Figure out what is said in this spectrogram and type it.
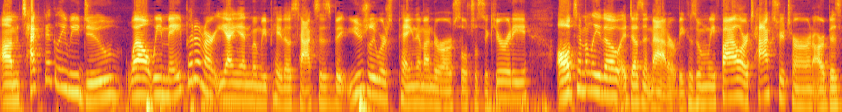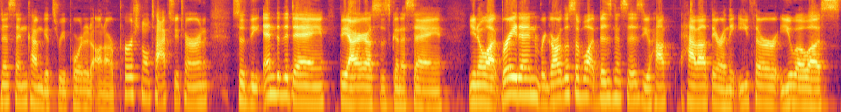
Um, technically, we do, well, we may put in our EIN when we pay those taxes, but usually we're just paying them under our Social Security Ultimately, though, it doesn't matter because when we file our tax return, our business income gets reported on our personal tax return. So at the end of the day, the IRS is going to say, you know what, Braden, regardless of what businesses you have, have out there in the ether, you owe us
